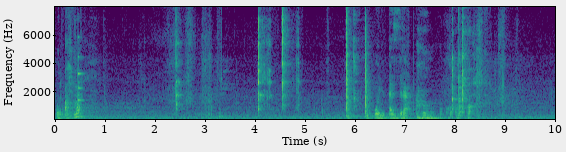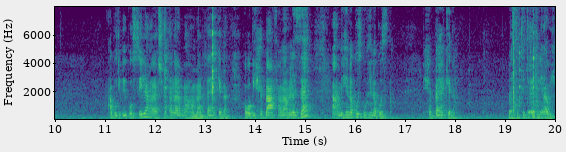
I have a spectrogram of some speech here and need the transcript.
والأحمر. والأزرق. عبودي بيبص لي علشان أنا لما عملتها كده هو بيحبها عارفة بعملها إزاي؟ أعمل هنا جزء وهنا جزء. بيحبها كده. بس بتتعبني قوي.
